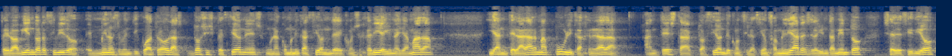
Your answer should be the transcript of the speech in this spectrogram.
Pero habiendo recibido en menos de 24 horas dos inspecciones, una comunicación de consejería y una llamada, y ante la alarma pública generada ante esta actuación de conciliación familiar, desde el Ayuntamiento se decidió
